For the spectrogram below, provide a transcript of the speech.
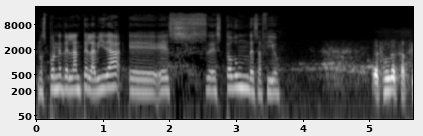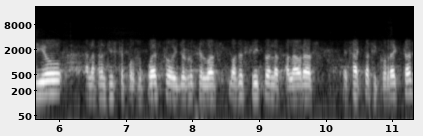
nos pone delante la vida eh, es, es todo un desafío. Es un desafío, Ana Francisca, por supuesto, y yo creo que lo has, lo has escrito en las palabras exactas y correctas.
